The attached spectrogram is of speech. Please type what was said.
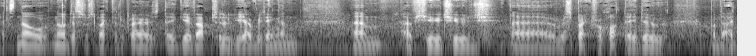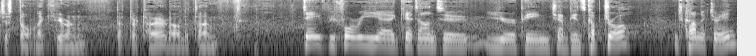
it's no no disrespect to the players. They give absolutely everything and um, have huge huge uh, respect for what they do. But I just don't like hearing that they're tired all the time. Dave, before we uh, get on to European Champions Cup draw, which Connacht are in,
